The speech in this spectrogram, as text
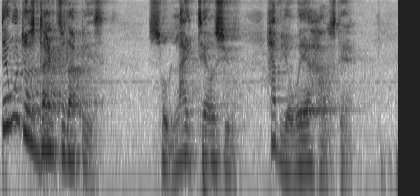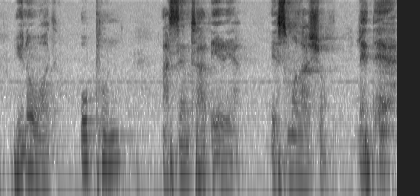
They won't just drive to that place. So light tells you, have your warehouse there. You know what? Open a central area, a smaller shop. Let there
